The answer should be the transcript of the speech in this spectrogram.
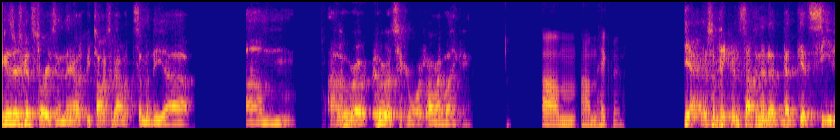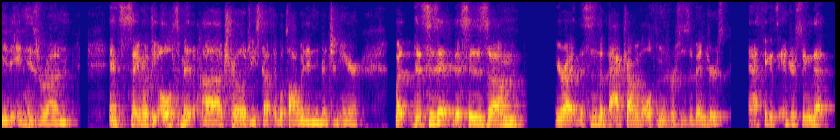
because there's good stories in there like we talked about with some of the uh um uh, who wrote who wrote Secret Wars? Why am I blanking? Um, um, Hickman. Yeah, there's some Hickman stuff in there that, that gets seeded in his run, and same with the Ultimate uh, trilogy stuff that we'll talk. We didn't mention here, but this is it. This is um, you're right. This is the backdrop of Ultimate versus Avengers, and I think it's interesting that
